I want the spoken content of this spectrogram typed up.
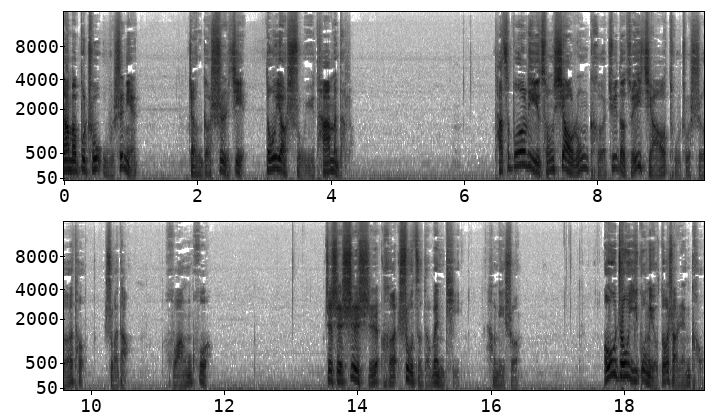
那么不出五十年，整个世界都要属于他们的了。塔斯波利从笑容可掬的嘴角吐出舌头，说道：“黄祸。”这是事实和数字的问题。亨利说：“欧洲一共有多少人口？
